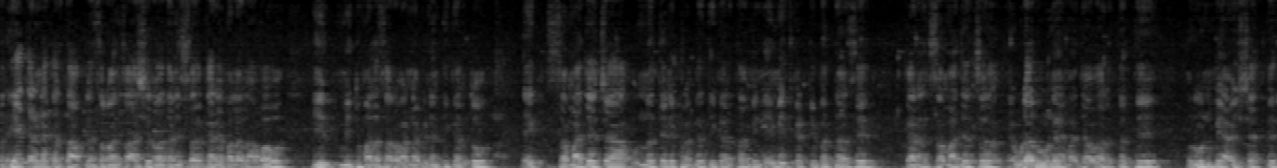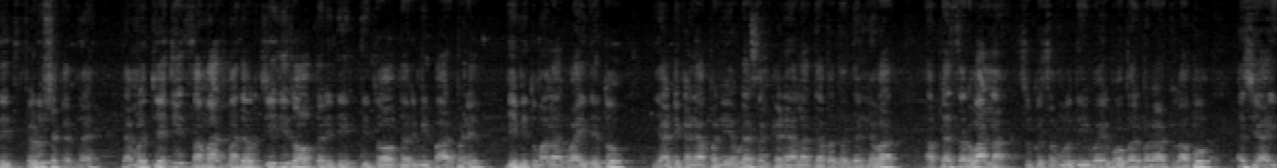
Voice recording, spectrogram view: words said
तर हे करण्याकरता आपल्या सर्वांचा आशीर्वाद आणि सहकार्य मला लाभावं. ही मी तुम्हाला सर्वांना विनंती करतो. एक समाजाच्या उन्नती आणि प्रगतीकरता मी नेहमीच कटिबद्ध असेल कारण समाजाचं एवढं ऋण आहे माझ्यावर तर ते ऋण मी आयुष्यात कधीच फेडू शकत नाही. त्यामुळे जे जी समाज माझ्यावर जी जी जबाबदारी देईल ती जबाबदारी मी पार पडेल ही मी तुम्हाला ग्वाही देतो. या ठिकाणी आपण एवढ्या संख्येने आला त्याबद्दल धन्यवाद. आपल्या सर्वांना सुख समृद्धी वैभव भरभराट लाभो अशी आई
